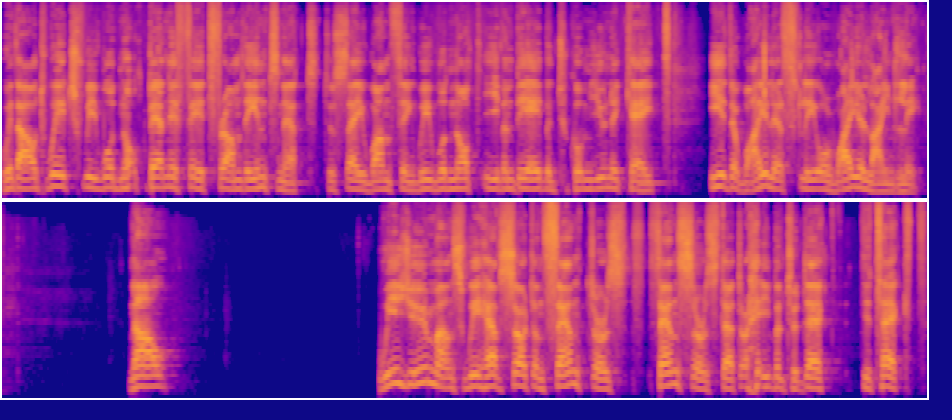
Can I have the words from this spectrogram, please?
without which we would not benefit from the internet, to say one thing. We would not even be able to communicate either wirelessly or wirelinely. Now, we humans, we have certain sensors, sensors that are able to detect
